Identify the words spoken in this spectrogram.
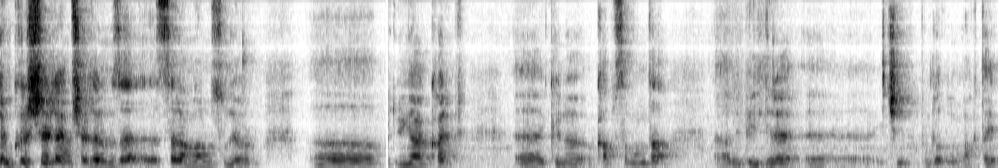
Tüm Kırşehirli hemşerilerimize e, selamlarımı sunuyorum. Ee, Dünya Kalp e, Günü kapsamında e, bir bildiri e, için burada bulunmaktayım.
